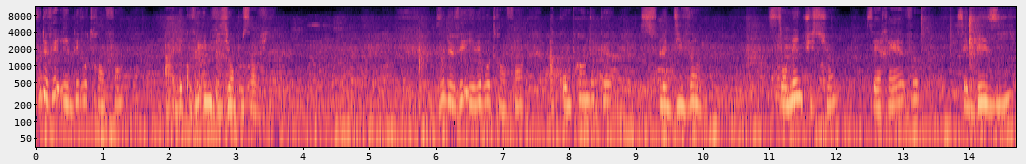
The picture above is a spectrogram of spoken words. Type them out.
vous devez aider votre enfant à découvrir une vision pour sa vie. Vous devez aider votre enfant à comprendre que le divin, son intuition, ses rêves, ses désirs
